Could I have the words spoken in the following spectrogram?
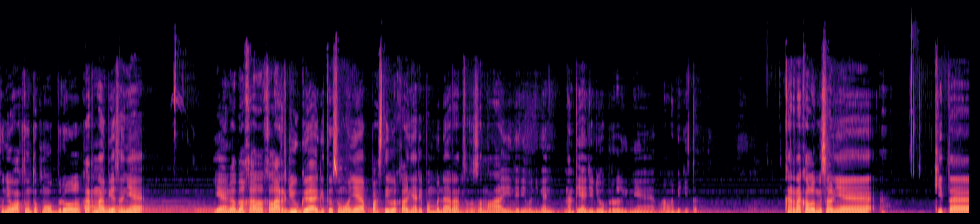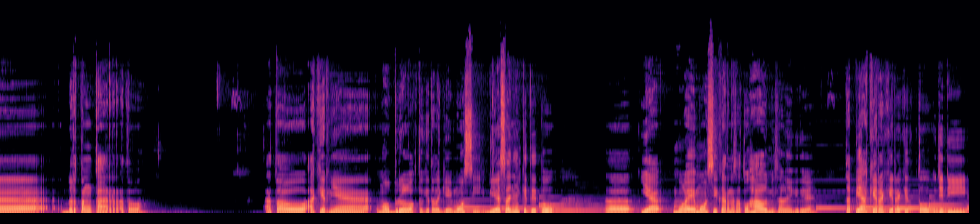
punya waktu untuk ngobrol karena biasanya ya nggak bakal kelar juga gitu. Semuanya pasti bakal nyari pembenaran satu sama lain. Jadi mendingan nanti aja diobrolinnya kurang lebih gitu. Karena kalau misalnya kita bertengkar atau atau akhirnya ngobrol waktu kita lagi emosi biasanya kita itu uh, ya mulai emosi karena satu hal misalnya gitu ya. Tapi akhir-akhirnya kita tuh jadi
